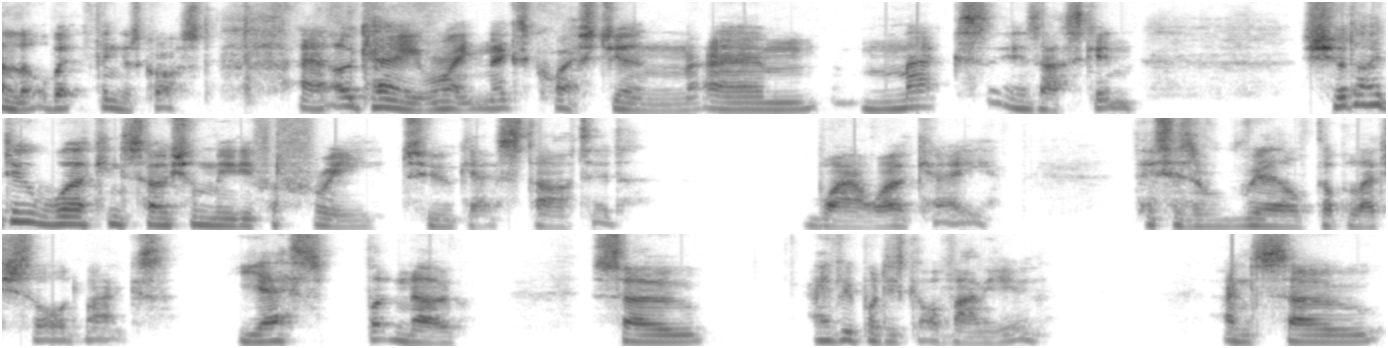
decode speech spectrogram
a little bit. Fingers crossed. Uh, okay, right. Next question. Um, Max is asking Should I do work in social media for free to get started? Wow, okay. This is a real double edged sword, Max yes, but no. So everybody's got a value. And so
